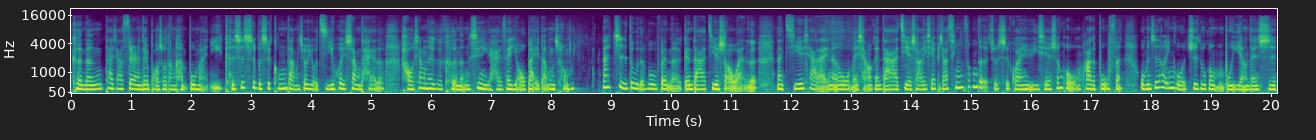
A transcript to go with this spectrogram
可能大家虽然对保守党很不满意，可是是不是工党就有机会上台了？好像那个可能性也还在摇摆当中。那制度的部分呢，跟大家介绍完了。那接下来呢，我们想要跟大家介绍一些比较轻松的，就是关于一些生活文化的部分。我们知道英国制度跟我们不一样，但是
